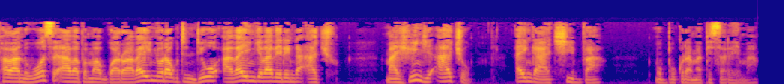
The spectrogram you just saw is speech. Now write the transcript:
Pavanhu vose ava pamagwaro avainyora kuti ndiwo avainge vaverenga acho. Mazhinji acho ainge achibva mubhuku ramapisarema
